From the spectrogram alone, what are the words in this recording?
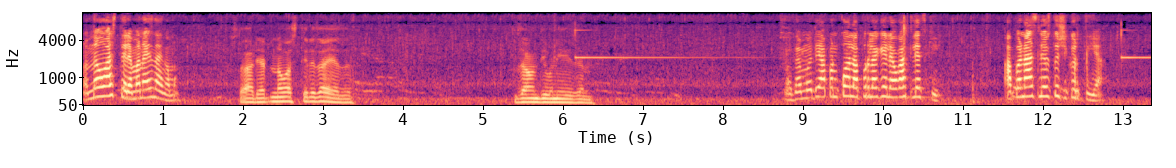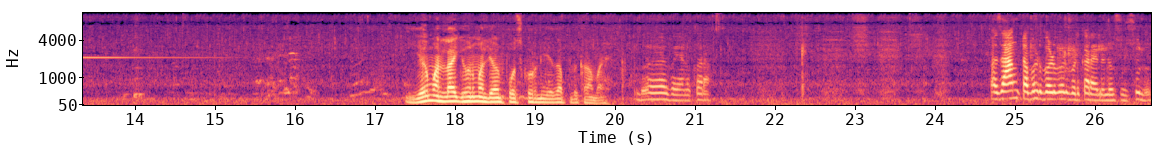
नऊ वाजतेला म्हणायचं नाही का मग? साडेआठ नऊ वाजतेला जायचं. जाऊन देऊन यायचं आता मध्ये आपण कोल्हापूरला गेल्यावर घातल्याच की. आपण असल्यावर तशी करते या. ये म्हणला घेऊन म्हणल्यावर पोच करून यायचं आपलं काम आहे. बर बयानं करा. माझा अंगठा भडबड भडबड करायला लसूण सुलून.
